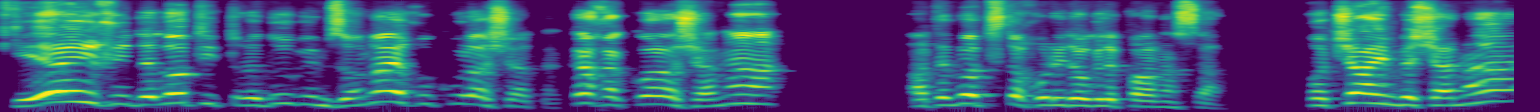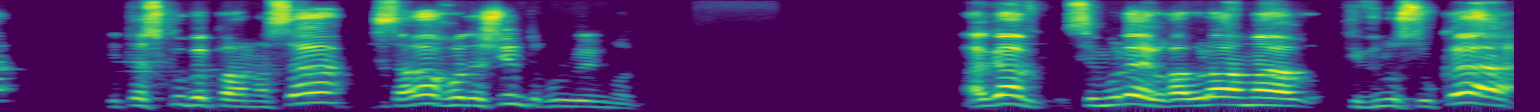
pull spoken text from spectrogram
כי איכי דלא תטרדו במזונייך וכולה שתה. ככה כל השנה אתם לא תצטרכו לדאוג לפרנסה. חודשיים בשנה תתעסקו בפרנסה, עשרה חודשים תוכלו ללמוד. אגב, שימו לב, הוא לא אמר תבנו סוכה,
